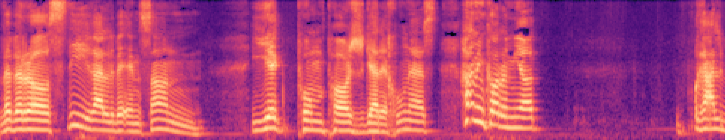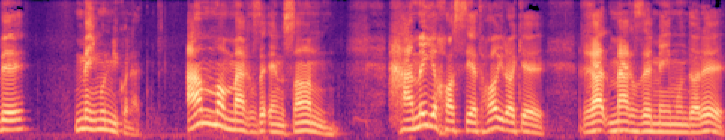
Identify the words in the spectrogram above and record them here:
و به راستی قلب انسان یک پمپاژگر خون است. همین کار رو میاد قلب میمون می‌کند. اما مغز انسان همه خاصیت هایی را که مغز میمون داره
